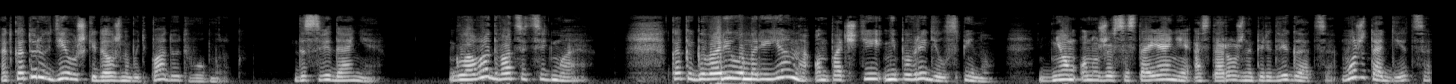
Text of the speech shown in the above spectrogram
от которых девушки, должно быть, падают в обморок. До свидания. Глава двадцать седьмая. Как и говорила Марияна, он почти не повредил спину. Днем он уже в состоянии осторожно передвигаться, может одеться,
